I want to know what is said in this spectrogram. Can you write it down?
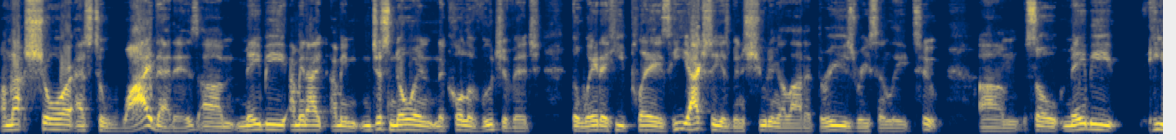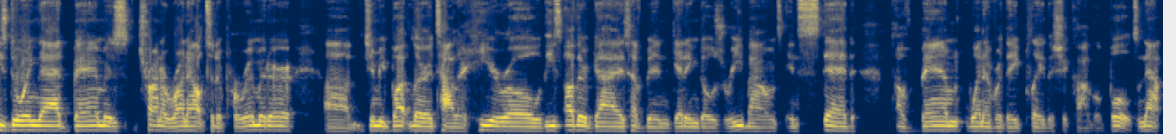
I'm not sure as to why that is. Um, maybe I mean I I mean just knowing Nikola Vucevic, the way that he plays, he actually has been shooting a lot of threes recently too. Um, so maybe he's doing that. Bam is trying to run out to the perimeter. Um, Jimmy Butler, Tyler Herro, these other guys have been getting those rebounds instead of Bam whenever they play the Chicago Bulls. Now,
